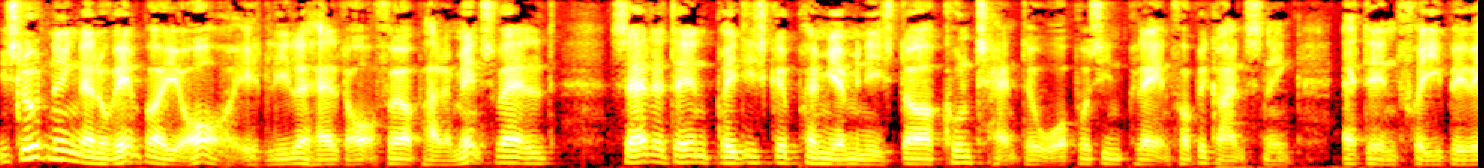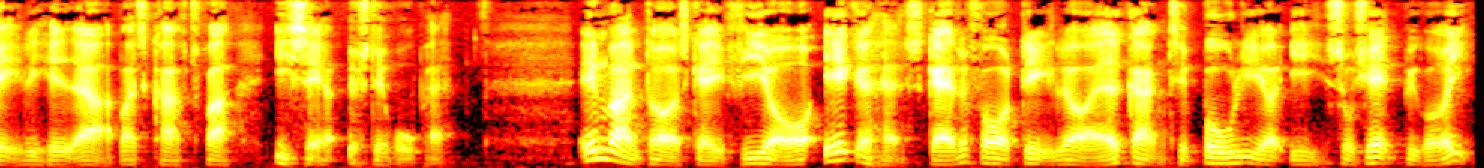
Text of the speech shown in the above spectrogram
I slutningen af november i år, et lille halvt år før parlamentsvalget, satte den britiske premierminister kontante ord på sin plan for begrænsning af den frie bevægelighed af arbejdskraft fra især Østeuropa. Indvandrere skal i fire år ikke have skattefordele og adgang til boliger i socialt byggeri,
